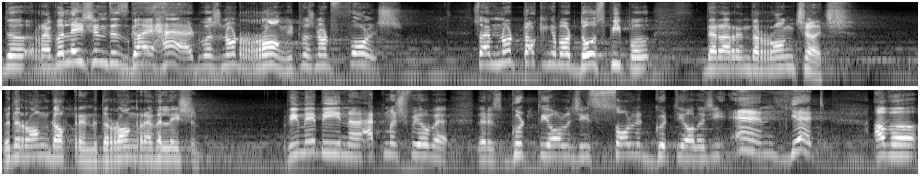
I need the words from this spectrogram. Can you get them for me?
the revelation this guy had was not wrong, it was not false. So, I'm not talking about those people that are in the wrong church, with the wrong doctrine, with the wrong revelation. We may be in an atmosphere where there is good theology, solid good theology, and yet our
